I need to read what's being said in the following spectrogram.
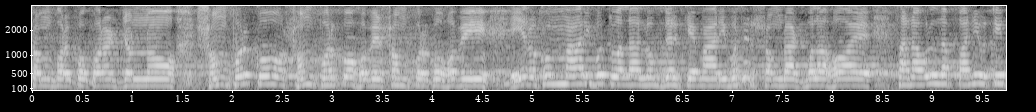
সম্পর্ক করার জন্য। সম্পর্ক সম্পর্ক হবে সম্পর্ক হবে। এরকম মারিফতওয়ালা লোকদেরকে মারিফতের সম্রাট বলা হয়। সানাউল্লাহ পানিউতির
